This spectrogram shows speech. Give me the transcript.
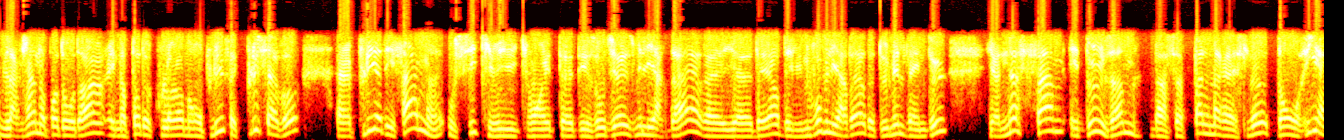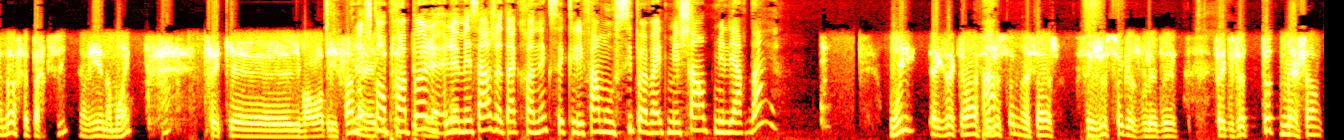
l'argent n'a pas d'odeur et n'a pas de couleur non plus. Fait que plus ça va, euh, plus il y a des femmes aussi qui, qui vont être des odieuses milliardaires. Euh, il y a d'ailleurs des nouveaux milliardaires de 2022. Il y a neuf femmes et deux hommes dans ce palmarès-là, dont Rihanna fait partie, rien de moins. Fait que euh, il va y avoir des femmes. Là, je comprends pas. Le, message de ta chronique, c'est que les femmes aussi peuvent être méchantes milliardaires? Oui, exactement. C'est Ah. juste ça le message. C'est juste ça que je voulais dire. Fait que vous êtes toutes méchantes.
